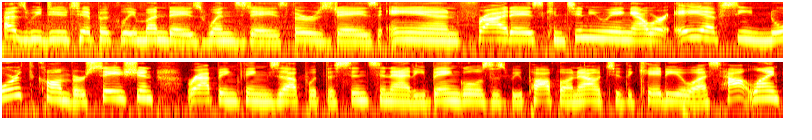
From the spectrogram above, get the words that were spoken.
as we do typically Mondays, Wednesdays, Thursdays, and Fridays, continuing our AFC North conversation, wrapping things up with the Cincinnati Bengals as we pop on out to the KDOS hotline.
